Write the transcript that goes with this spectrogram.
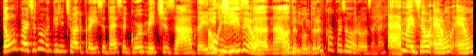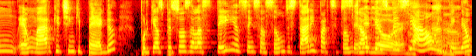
Então, a partir do momento que a gente olha para isso e dá essa gourmetizada, elitista Horrível. na alta Horrível. cultura, fica uma coisa horrorosa, né? É, mas é, é, um, é, um, é um marketing que pega, porque as pessoas elas têm a sensação de estarem participando Ser de algo melhor. especial, uhum. entendeu?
